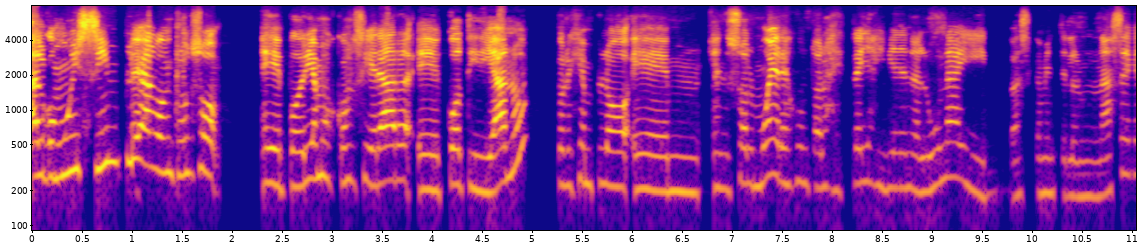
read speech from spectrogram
algo muy simple, algo incluso eh, podríamos considerar cotidiano. Por ejemplo, em, el sol muere junto a las estrellas y viene la luna y básicamente la luna nace.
